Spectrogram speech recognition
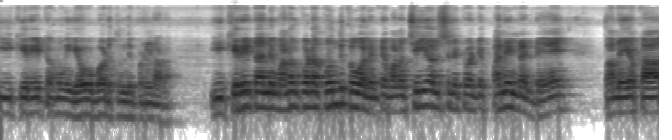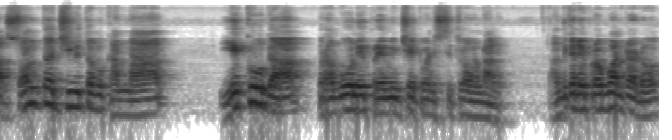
ఈ కిరీటము ఇవ్వబడుతుంది పిల్లల ఈ కిరీటాన్ని మనం కూడా పొందుకోవాలంటే మనం చేయాల్సినటువంటి పని ఏంటంటే తన యొక్క సొంత జీవితం కన్నా ఎక్కువగా ప్రభువుని ప్రేమించేటువంటి స్థితిలో ఉండాలి. అందుకనే ప్రభు అంటాడు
